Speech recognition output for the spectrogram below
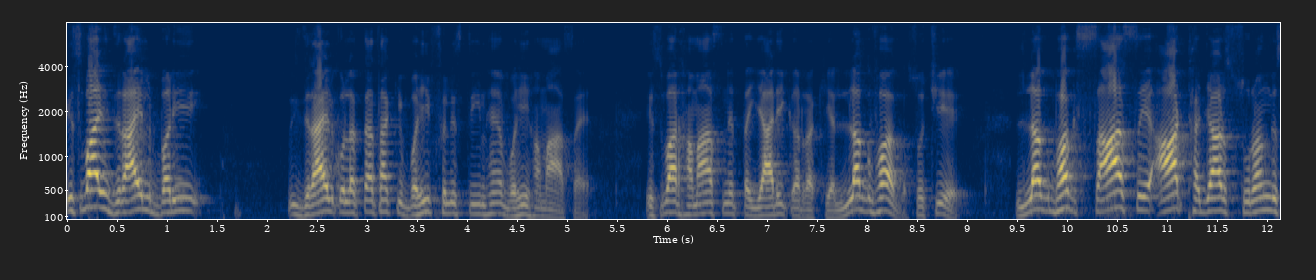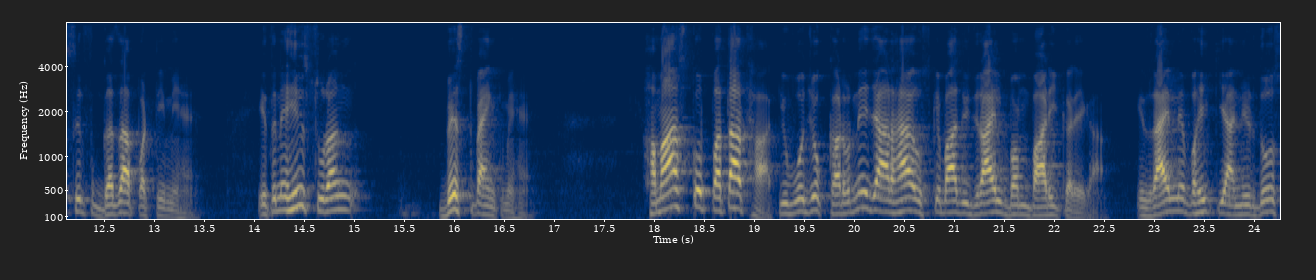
इस बार इसराइल बड़ी इजराइल को लगता था कि वही फिलिस्तीन है, वही हमास है। इस बार हमास ने तैयारी कर रखी है। लगभग, सोचिए, लगभग सात से आठ हज़ार सुरंग सिर्फ़ गजा पट्टी में है। इतने ही सुरंग वेस्ट बैंक में है। हमास को पता था कि वो जो करने जा रहा है, उसके बाद इसराइल बमबारी करेगा। इसराइल ने वही किया। निर्दोष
